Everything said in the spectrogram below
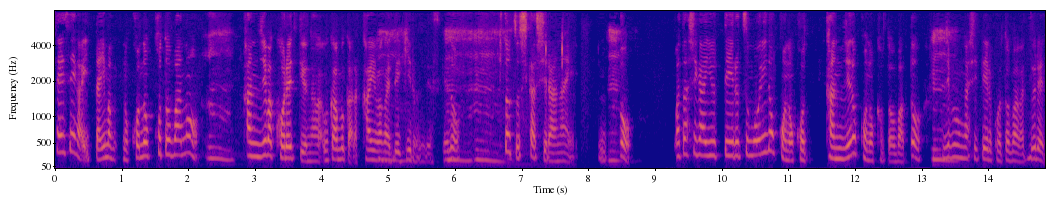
先生が言った今のこの言葉のうん、漢字はこれっていうのが浮かぶから会話ができるんですけど、うんうん一つしか知らないと、私が言っているつもりのこのこ漢字のこの言葉とうん自分が知っている言葉がずれ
